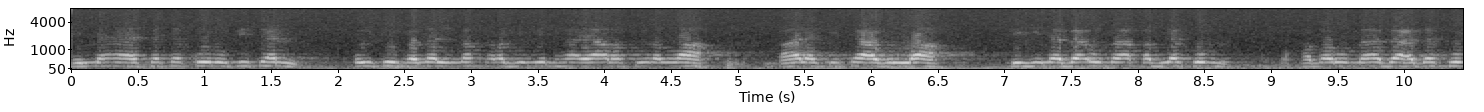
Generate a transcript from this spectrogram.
إنها ستكون فتن. قلت فما المخرج منها يا رسول الله؟ قال كتاب الله. فيه نبأ ما قبلكم وخبر ما بعدكم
